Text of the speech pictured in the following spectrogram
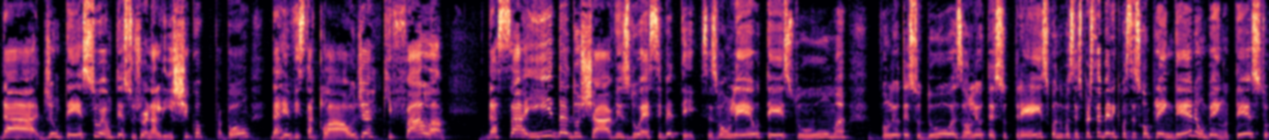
da, de um texto, é um texto jornalístico, tá bom? Da revista Cláudia, que fala da saída do Chaves do SBT. Vocês vão ler o texto uma, vão ler o texto duas, vão ler o texto três. Quando vocês perceberem que vocês compreenderam bem o texto,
